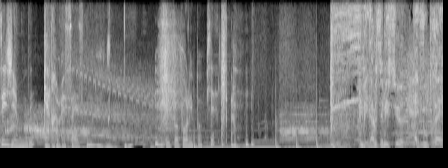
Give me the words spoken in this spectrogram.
CGMD 96. C'est pas pour les paupiètes. Mesdames et messieurs, êtes-vous prêts?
